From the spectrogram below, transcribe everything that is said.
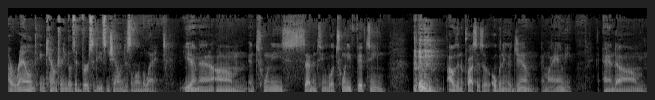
around encountering those adversities and challenges along the way? Yeah, man. Um, in 2017, well, 2015, I was in the process of opening a gym in Miami, and um,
